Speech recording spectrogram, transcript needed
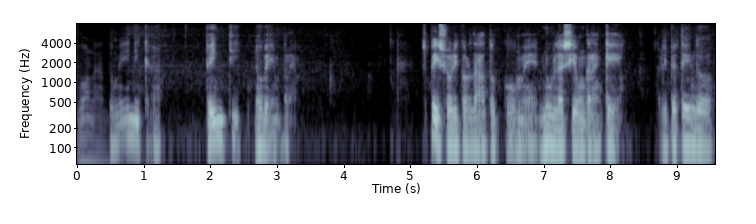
Buona domenica 20 novembre. Spesso ho ricordato come nulla sia un granché, ripetendo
